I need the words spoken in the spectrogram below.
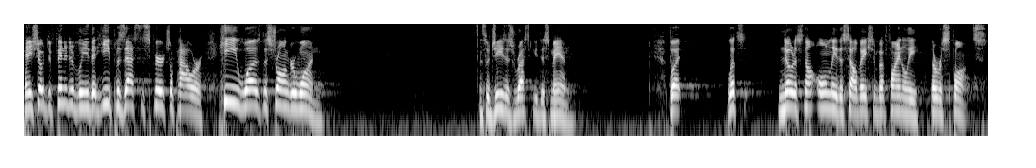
and he showed definitively that he possessed the spiritual power. He was the stronger one. And so Jesus rescued this man. But let's notice not only the salvation, but finally the response.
